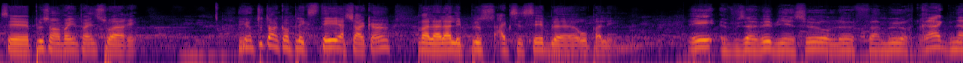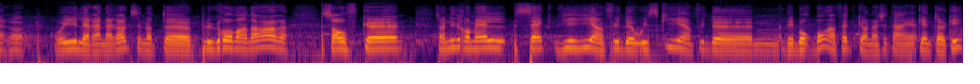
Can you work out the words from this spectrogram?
C'est plus un vin de fin de soirée. Et tout en complexité à chacun. Valhalla est plus accessible au palais. Et vous avez bien sûr le fameux Ragnarok. Oui, le Ragnarok, c'est notre euh, plus gros vendeur, sauf que c'est un hydromel sec, vieilli en fût de whisky, en fût de, hum, des bourbons, en fait, qu'on achète en Kentucky.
